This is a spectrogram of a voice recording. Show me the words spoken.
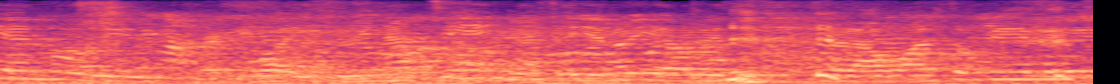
here no way. Boy, you doing a thing, you say, you know, you always, well, I want to feel it.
